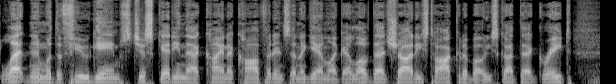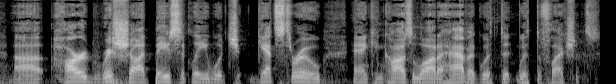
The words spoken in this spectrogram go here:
Lehtonen with a few games, just getting that kind of confidence. And again, like I love that shot he's talking about. He's got that great uh, hard wrist shot, basically, which gets through and can cause a lot of havoc with the, with deflections.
